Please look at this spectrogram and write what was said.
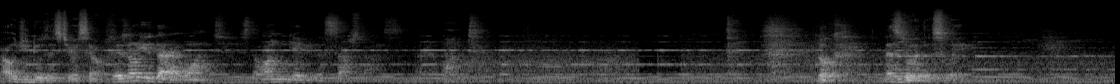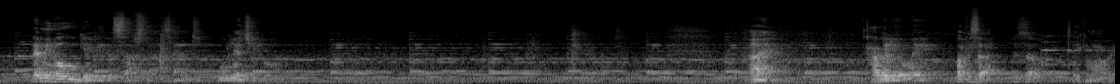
How would you do this to yourself? It's not you that I want. It's the one who gave you the substance that want. Look, let's do it this way. Let me know who gave you the substance and we'll let you go. Aye. Have it your way. Officer. Yes, sir. Take him away.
